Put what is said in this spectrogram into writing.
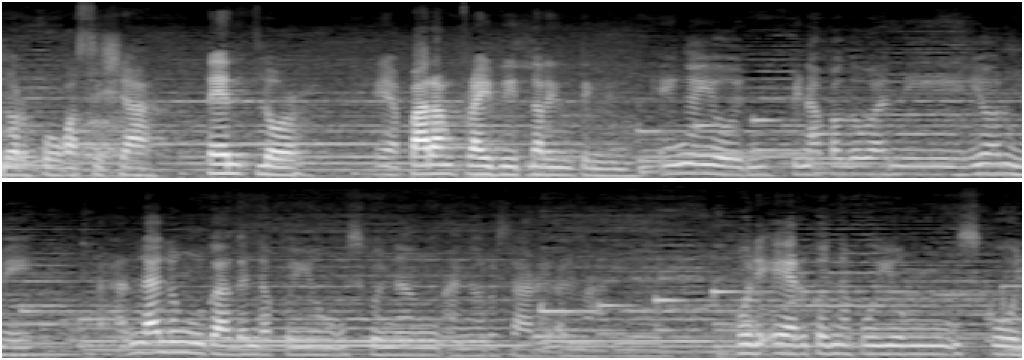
floor po kasi siya. 10th floor. Kaya parang private na rin tingin. Eh ngayon, pinapagawa ni Yorme, lalong gaganda po yung school ng ano, Rosario Almario. Fully aircon na po yung school.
